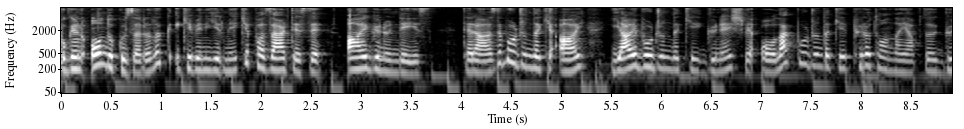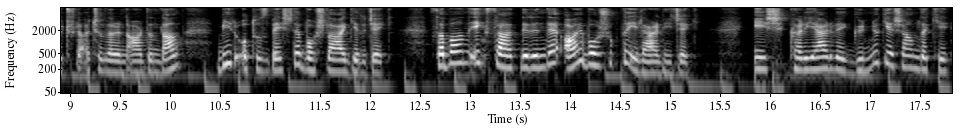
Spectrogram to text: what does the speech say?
Bugün 19 Aralık 2022 Pazartesi Ay günündeyiz. Terazi burcundaki Ay, Yay burcundaki Güneş ve Oğlak burcundaki Plüton'la yaptığı güçlü açıların ardından 1.35'te boşluğa girecek. Sabahın ilk saatlerinde Ay boşlukta ilerleyecek. İş, kariyer ve günlük yaşamdaki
